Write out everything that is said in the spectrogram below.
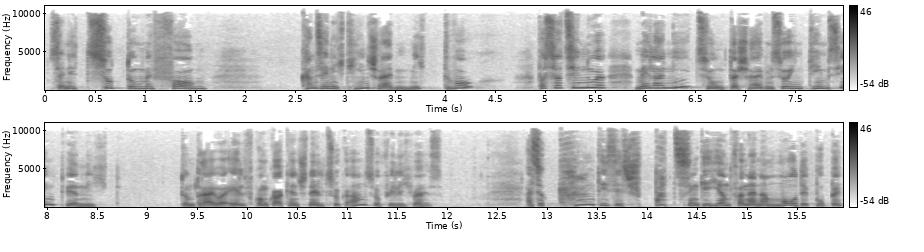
Das ist eine zu dumme Form. Kann sie nicht hinschreiben Mittwoch? Was hat sie nur Melanie zu unterschreiben? So intim sind wir nicht. Um 3.11 Uhr kommt gar kein Schnellzug an, so viel ich weiß. Also kann dieses Spatzengehirn von einer Modepuppe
